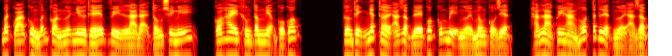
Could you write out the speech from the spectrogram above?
Bất quá cùng vẫn còn ngươi như thế vì là đại tống suy nghĩ, có hay không tâm niệm cố quốc. Cường thịnh nhất thời Á Dập đế quốc cũng bị người Mông Cổ diệt, hắn là quy hàng hốt tất liệt người Ả Dập,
